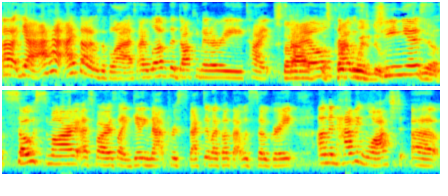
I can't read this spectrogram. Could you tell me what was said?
Uh, yeah, I had I thought it was a blast. I love the documentary type Style. style. That's perfect that was way to do it. genius. Yeah. So smart as far as like getting that perspective. I thought that was so great. Um, and having watched uh,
